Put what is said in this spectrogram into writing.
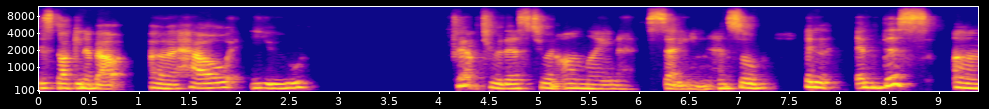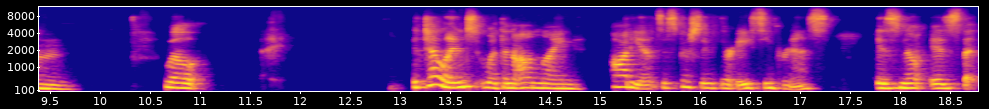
is talking about uh, how you transfer this to an online setting. And so in, in this, um, well, the challenge with an online audience, especially if they're asynchronous, is no is that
